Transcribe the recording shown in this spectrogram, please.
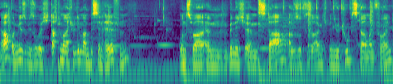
Ja, bei mir sowieso. Ich dachte mal, ich will dir mal ein bisschen helfen. Und zwar ähm, bin ich ähm, Star, also sozusagen, ich bin YouTube-Star, mein Freund.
